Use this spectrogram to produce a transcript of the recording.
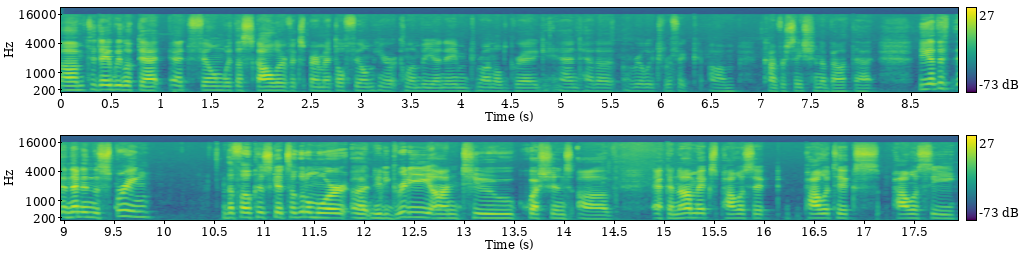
Um, today we looked at, at film with a scholar of experimental film here at Columbia named Ronald Gregg and had a, a really terrific um, conversation about that. The other, th and then in the spring, the focus gets a little more uh, nitty gritty onto questions of economics, politic, politics, policy,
